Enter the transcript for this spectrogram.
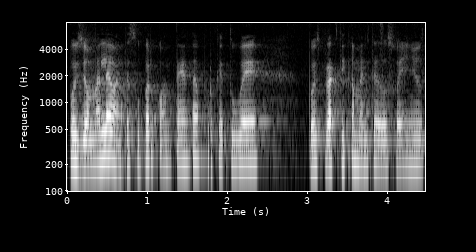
pues yo me levanté súper contenta porque tuve pues prácticamente dos sueños,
